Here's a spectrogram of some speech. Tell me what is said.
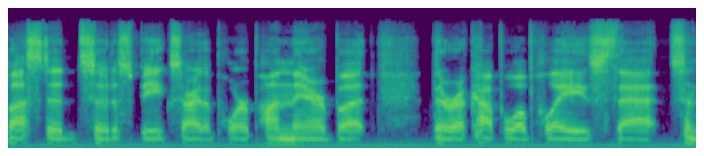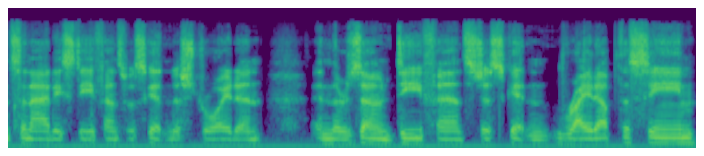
busted, so to speak. Sorry, the poor pun there, but there were a couple of plays that Cincinnati's defense was getting destroyed in, in their zone defense, just getting right up the seam,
